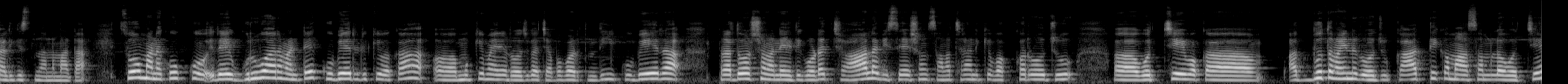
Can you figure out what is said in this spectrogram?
కలిగిస్తుంది అనమాట సో మనకు రే గురువారం అంటే కుబేరుడికి ఒక ముఖ్యమైన రోజుగా చెప్పబడుతుంది. ఈ కుబేర ప్రదోషం అనేది కూడా చాలా విశేషం. సంవత్సరానికి ఒక్కరోజు వచ్చే ఒక అద్భుతమైన రోజు. కార్తీక మాసంలో వచ్చే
